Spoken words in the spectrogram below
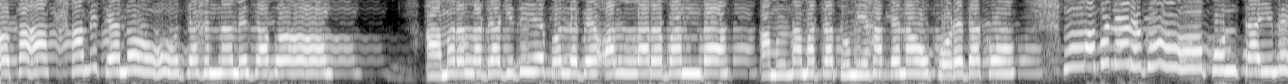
কথা, আমি কেন জাহান্নামে যাব? আমার আল্লাহ ডাকি দিয়ে বলবে আল্লাহর বান্দা, আমল নামাটা তুমি হাতে নাও, পড়ে দেখো। মা বোনের গো, কোন টাইমে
